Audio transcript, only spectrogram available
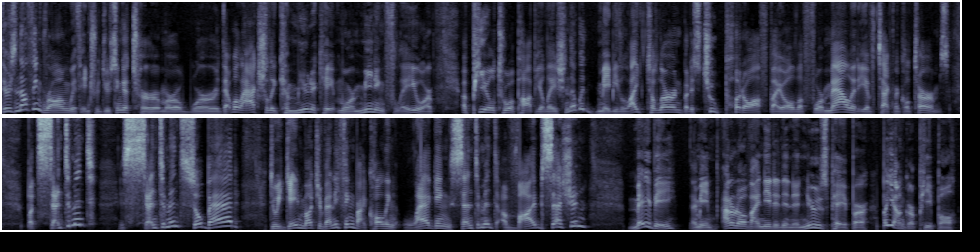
There's nothing wrong with introducing a term or a word that will actually communicate more meaningfully or appeal to a population that would maybe like to learn but is too put off by all the formality of technical terms. But sentiment? Is sentiment so bad? Do we gain much of anything by calling lagging sentiment a vibe session? Maybe. I mean, I don't know if I need it in a newspaper, but younger people,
